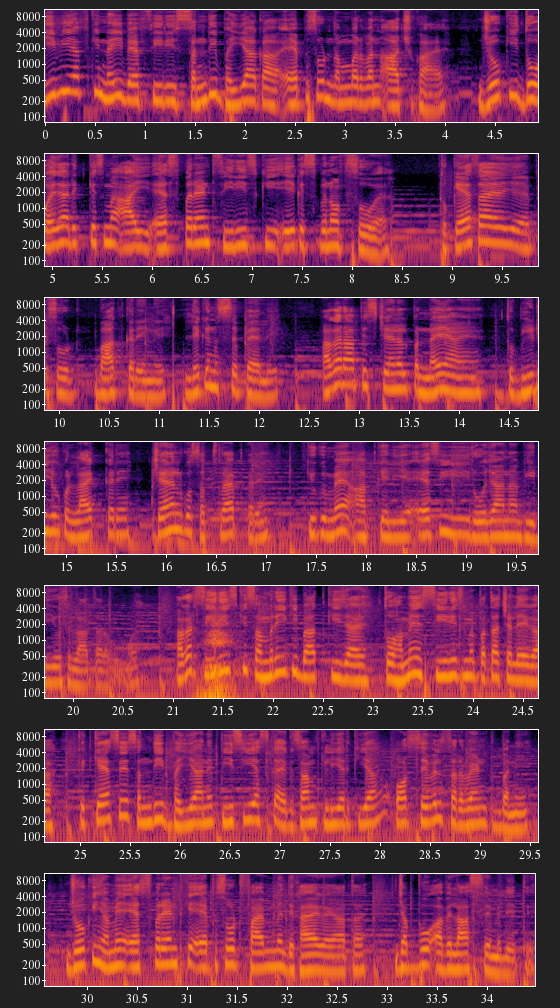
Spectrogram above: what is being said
TVF की नई web series Sandeep भैया का एपिसोड नंबर वन आ चुका है, जो कि 2021 में आई एस्परेंट सीरीज़ की एक स्पिन ऑफ़ शो है। तो कैसा है ये एपिसोड? बात करेंगे, लेकिन उससे पहले, अगर आप इस चैनल पर नए आए हैं तो वीडियो को लाइक करें, चैनल को सब्सक्राइब करें, क्योंकि मैं आपके लिए ऐसी ही रोज़ाना वीडियोस लाता रहूँगा। अगर सीरीज़ की समरी की बात की जाए तो हमें इस सीरीज़ में पता चलेगा कि कैसे संदीप भैया ने पीसीएस का एग्ज़ाम क्लियर किया और सिविल सर्वेंट बने, जो कि हमें एस्परेंट के एपिसोड फाइव में दिखाया गया था, जब वो अविलास से मिले थे।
